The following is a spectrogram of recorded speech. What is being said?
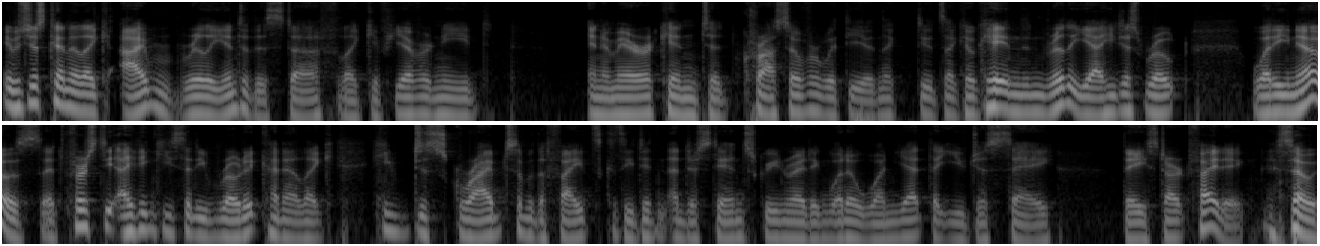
it was just kind of like I'm really into this stuff. Like if you ever need an American to cross over with you, and the dude's like, okay, and then really, yeah, he just wrote what he knows. At first, he, I think he said he wrote it kind of like he described some of the fights because he didn't understand screenwriting 101 yet. That you just say they start fighting. So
